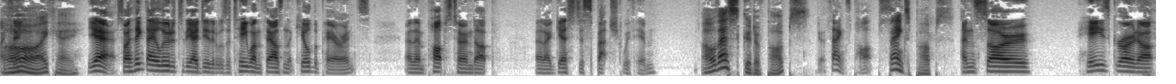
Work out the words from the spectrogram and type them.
I oh, think Oh, okay. yeah so I think they alluded to the idea that it was a T one thousand that killed the parents and then pops turned up and I guess dispatched with him. Oh, that's good of pops. Yeah, Thanks, Pops. Thanks, pops. And so he's grown up.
